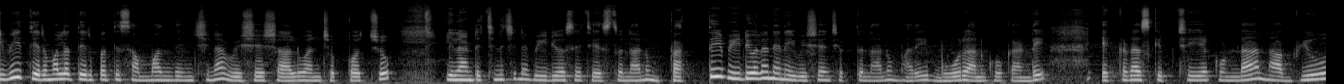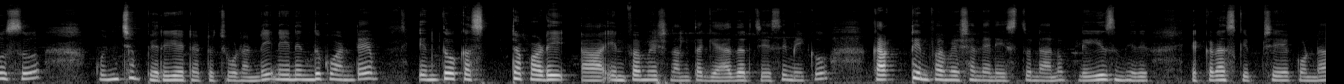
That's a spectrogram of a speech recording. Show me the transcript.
ఇవి తిరుమల తిరుపతి సంబంధించిన విశేషాలు అని చెప్పొచ్చు. ఇలాంటి చిన్న చిన్న వీడియోసే చేస్తున్నాను. ప్రతి వీడియోలో నేను ఈ విషయం చెప్తున్నాను. మరీ బోర్ అనుకోకండి. ఎక్కడా స్కిప్ చేయకుండా నా వ్యూస్ కొంచెం పెరిగేటట్టు చూడండి. నేను ఎందుకు అంటే ఎంతో కష్ట కష్టపడి ఇన్ఫర్మేషన్ అంతా గ్యాదర్ చేసి మీకు కరెక్ట్ ఇన్ఫర్మేషన్ నేను ఇస్తున్నాను. ప్లీజ్ మీరు ఎక్కడా స్కిప్ చేయకుండా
